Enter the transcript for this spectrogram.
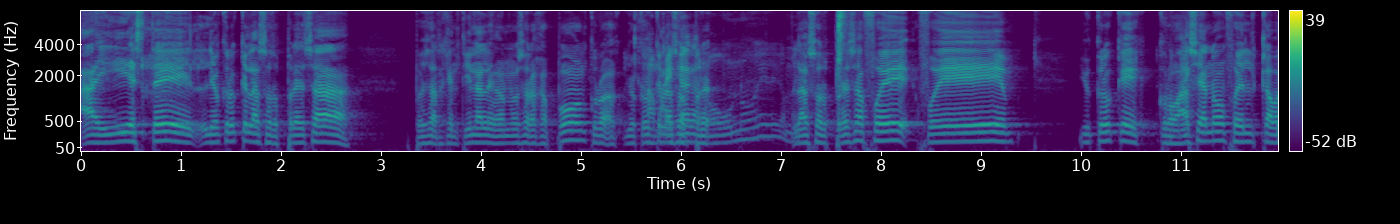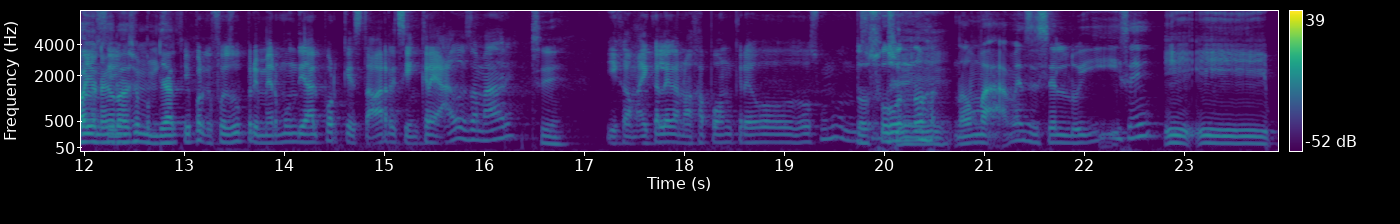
Ahí este, yo creo que la sorpresa, pues Argentina le ganó 0 a Japón. Yo creo que la, Jamaica sorpre- ganó uno, güey. Jamaica. la sorpresa fue, fue, yo creo que Croacia no fue el caballo Pues, negro sí. de ese mundial. Sí, porque fue su primer mundial porque estaba recién creado esa madre. sí. Y Jamaica le ganó a Japón, creo, 2-1. 2-1. Sí. No mames, es el Luis, ¿eh? Y, y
